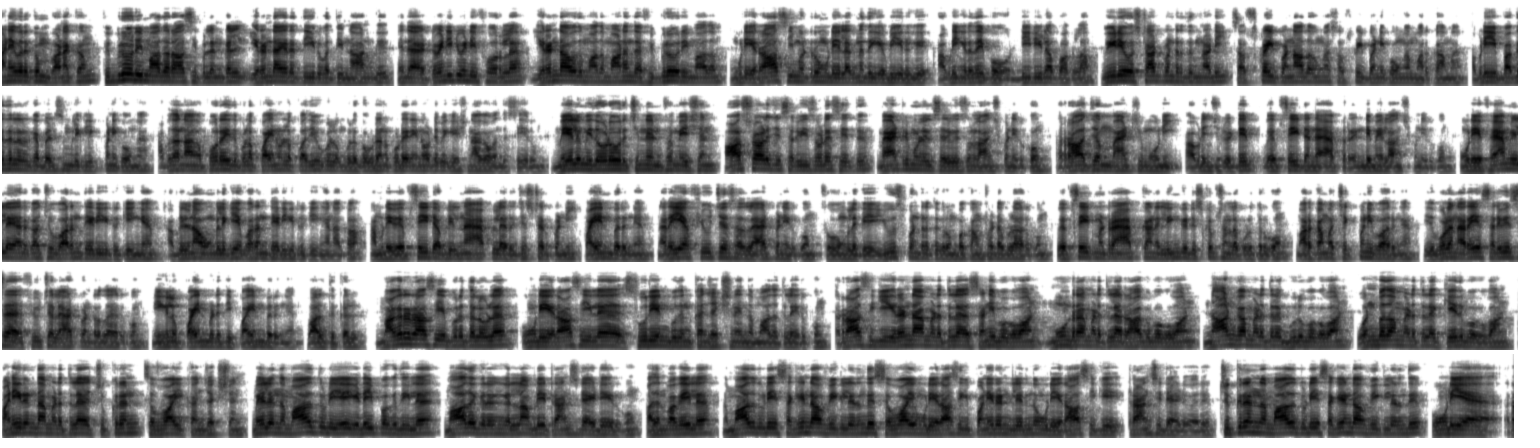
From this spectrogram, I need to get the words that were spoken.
அனைவருக்கும் வணக்கம். பிப்ரவரி மாத ராசி பலன்கள் இரண்டாயிரத்தி இருபத்தி நான்கு. இந்த டுவெண்ட்டி டுவெண்ட்டி ஃபோர்ல இரண்டாவது மாதமான இந்த பிப்ரவரி மாதம் உங்களுடைய ராசி மற்றும் உங்களுடைய லக்னத்துக்கு எப்படி இருக்கு அப்படிங்கறத இப்போ டீடெயிலா பார்க்கலாம். வீடியோ ஸ்டார்ட் பண்றதுக்கு முன்னாடி சப்ஸ்கிரைப் பண்ணாதவங்க சப்ஸ்கிரைப் பண்ணிக்கோங்க மறக்காம. அப்படியே பக்கத்தில் இருக்க பெல் சிம்பிளி கிளிக் பண்ணிக்கோங்க. அப்பதான் நாங்க போற இது போல பயனுள்ள பதிவுகள் உங்களுக்கு உடனுக்குடனே நோட்டிபிகேஷனாக வந்து சேரும். மேலும் இதோட ஒரு சின்ன இன்ஃபர்மேஷன் ஆஸ்ட்ராலஜி சர்வீஸோட சேர்த்து மேட்ரிமோனியல் சர்வீஸும் லான்ச் பண்ணியிருக்கோம் ராஜம் மேட்ரிமோனி அப்படின்னு சொல்லிட்டு வெப்சைட் அண்ட் ஆப் ரெண்டுமே லான்ச் பண்ணியிருக்கோம் உங்களுடைய ஃபேமிலியில் யாருக்காச்சும் வரன் தேடிக்கிட்டு இருக்கீங்க அப்படி உங்களுக்கே வரன் தேடிக்கிட்டு இருக்கீங்கனாக்கா நம்முடைய வெப்சைட் அப்படி ஆப்பில் ரிஜிஸ்டர் பண்ணி பயன்பெறுங்க. நிறைய ஃபியூச்சர்ஸ் அதில் ஆட் பண்ணியிருக்கோம் ஸோ உங்களுக்கு யூஸ் பண்ணுறதுக்கு ரொம்ப கம்ஃபர்டபுளாக இருக்கும். வெப்சைட் மற்றும் ஆப்க்கான லிங்க் டிஸ்கிரிப்ஷனில் கொடுத்துருக்கோம். மறக்காம செக் பண்ணி பாருங்க. இது போல நிறைய சர்வீஸை ஃபியூச்சரில் ஆட் பண்ணுறதா இருக்கும். நீங்களும் பயன்படுத்தி பயன்பெறுங்க. வாழ்த்துக்கள். மகர ராசியை பொறுத்தளவில் உங்களுடைய ராசியில் சூரியன் புதன் கன்ஜெக்ஷன் இந்த மாதத்தில் இருக்கும். ராசிக்கு இரண்டாம் இடத்துல சனி பகவான் மூன்றாம் இடத்துல ராகு பகவான் நான்காம் இடத்துல குரு பகவான் ஒன்பதாம் இடத்துல இடத்துல கேது பகவான் பனிரெண்டாம் இடத்துல சுக்ரன் செவ்வாய் கன்ஜெக்ஷன் மேலும் இந்த மாதத்துடைய இடைப்பகுதியில மாத கிரகங்கள் எல்லாம் அப்படியே டிரான்சிட் ஆகிட்டே இருக்கும். அதன் வகையில இந்த மாதத்துடைய செகண்ட் ஹாஃப் வீக்ல இருந்து செவ்வாய் உங்களுடைய ராசிக்கு பனிரெண்டுல இருந்து உங்களுடைய ராசிக்கு டிரான்சிட் ஆயிடுவாரு. சுக்ரன் இந்த மாதத்துடைய செகண்ட் ஹாஃப் வீக்ல இருந்து உங்களுடைய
